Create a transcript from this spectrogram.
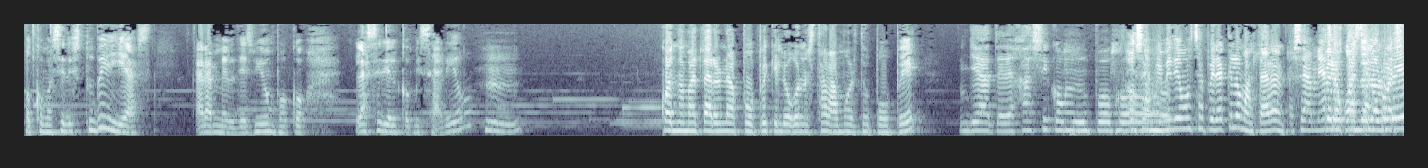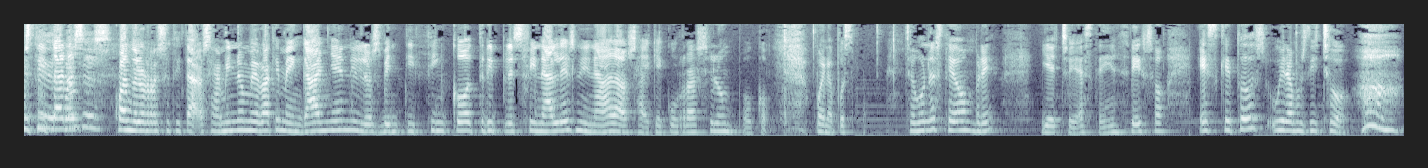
O como si tú veías, ahora me desvío un poco, la serie El Comisario. Hmm. Cuando mataron a Pope, que luego no estaba muerto Pope. Ya, te deja así como un poco. O sea, a mí me dio mucha pena que lo mataran. O sea, me Pero cuando lo resucitaron, cuando lo resucitaron, o sea, a mí no me va que me engañen ni los 25 triples finales ni nada, o sea, hay que currárselo un poco. Bueno, pues según este hombre, y hecho ya este inciso, es que todos hubiéramos dicho, ¡Ah!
